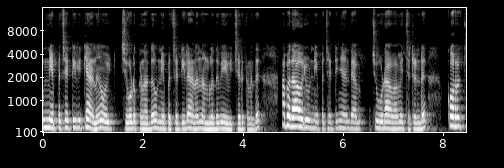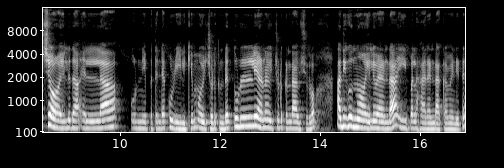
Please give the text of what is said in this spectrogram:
ഉണ്ണിയപ്പച്ചട്ടിയിലേക്കാണ് ഒഴിച്ചു കൊടുക്കുന്നത് ഉണ്ണിയപ്പച്ചട്ടിയിലാണ് നമ്മളിത് വേവിച്ചെടുക്കുന്നത് അപ്പോൾ ഇതാ ഒരു ഉണ്ണിയപ്പച്ചട്ടി ഞാൻ ഇതാ ചൂടാവാൻ വെച്ചിട്ടുണ്ട്. കുറച്ച് ഓയിൽ ഇതാ എല്ലാ ഉണ്ണിയപ്പത്തിന്റെ കുഴിയിലേക്കും ഒഴിച്ചു കൊടുക്കുന്നുണ്ട്. തുള്ളിയാണ് ഒഴിച്ചു കൊടുക്കേണ്ട ആവശ്യമുള്ളൂ. അധികമൊന്നും ഓയിൽ വേണ്ട ഈ പലഹാരം ഉണ്ടാക്കാൻ വേണ്ടിയിട്ട്.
